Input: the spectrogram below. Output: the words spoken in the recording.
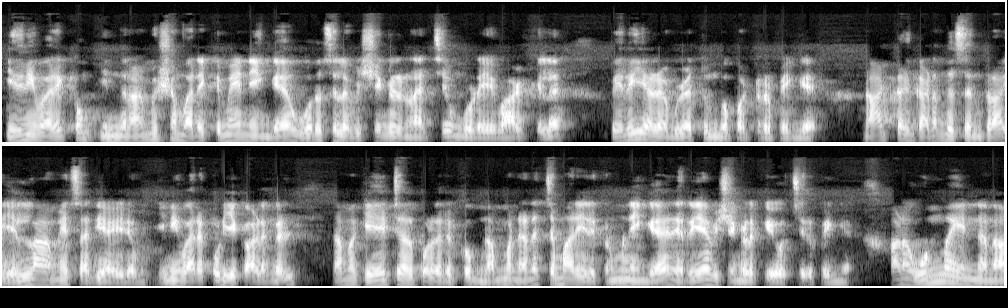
இனி வரைக்கும் இந்த நிமிஷம் வரைக்குமே நீங்க ஒரு சில விஷயங்கள் நினைச்சு உங்களுடைய வாழ்க்கையில பெரிய அளவுல துன்பப்பட்டிருப்பீங்க. நாட்கள் கடந்து சென்றால் எல்லாமே சரியாயிடும். இனி வரக்கூடிய காலங்கள் நமக்கு ஏற்றால் போல இருக்கும். நம்ம நினைச்ச மாதிரி இருக்கணும்னு நீங்க நிறைய விஷயங்களுக்கு யோசிச்சிருப்பீங்க. ஆனா உண்மை என்னன்னா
